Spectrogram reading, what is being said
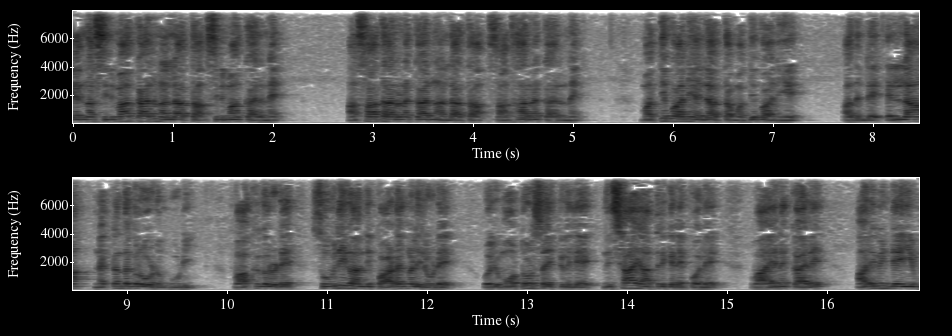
എന്ന സിനിമാക്കാരനല്ലാത്ത സിനിമാക്കാരനെ അസാധാരണക്കാരനല്ലാത്ത സാധാരണക്കാരനെ മദ്യപാനിയല്ലാത്ത മദ്യപാനിയെ അതിന്റെ എല്ലാ നഗ്നതകളോടും കൂടി വാക്കുകളുടെ സൂര്യകാന്തി പാടങ്ങളിലൂടെ ഒരു മോട്ടോർ സൈക്കിളിലെ നിശായാത്രികരെ പോലെ വായനക്കാരെ അറിവിന്റെയും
